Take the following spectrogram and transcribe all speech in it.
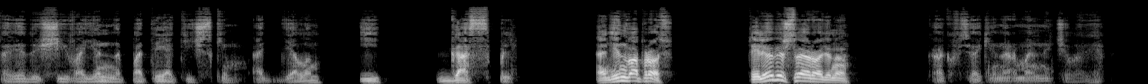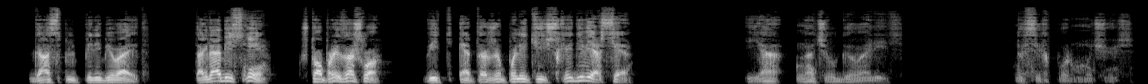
заведующий военно-патриотическим отделом, и Гаспль. Один вопрос. Ты любишь свою родину? Как всякий нормальный человек. Гаспль перебивает. Тогда объясни, что произошло? Ведь это же политическая диверсия. Я начал говорить. До сих пор мучаюсь.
